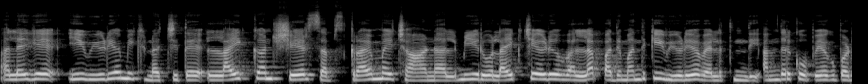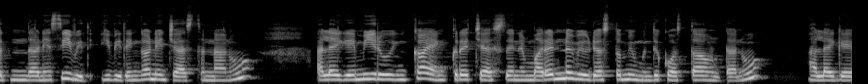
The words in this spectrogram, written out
అలాగే ఈ వీడియో మీకు నచ్చితే like and share subscribe my channel మీరు లైక్ చేయడం వల్ల పది మందికి ఈ వీడియో వెళుతుంది. అందరికీ ఉపయోగపడుతుంది అనేసి ఈ విధంగా నేను చేస్తున్నాను. అలాగే మీరు ఇంకా ఎంకరేజ్ చేస్తే నేను మరెన్నో వీడియోస్తో మీ ముందుకు వస్తూ ఉంటాను. అలాగే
